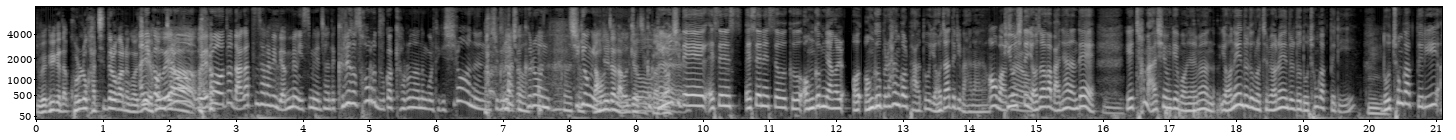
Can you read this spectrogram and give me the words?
왜 그러니까 나 골로 같이 들어가는 거지? 아니 그러니까 혼자 외로워 외로워도 나 같은 사람이 몇 명 있으면 괜찮은데 그래서 서로 누가 결혼하는 걸 되게 싫어하는 지금 그렇죠. 약간 그런 그렇죠. 지경에 나 혼자 이르는 거죠. 그 네. 비혼 시대 SNS SNS 그 언급량을 어, 언급을 한 걸 봐도 여자들이 많아요. 어, 맞아요. 비혼 시대 여자가 많이 하는데 음. 이게 참 아쉬운 게 뭐냐면 연예인들도 그렇지만 연예인들도 노총각들이 음. 노총각들이 아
